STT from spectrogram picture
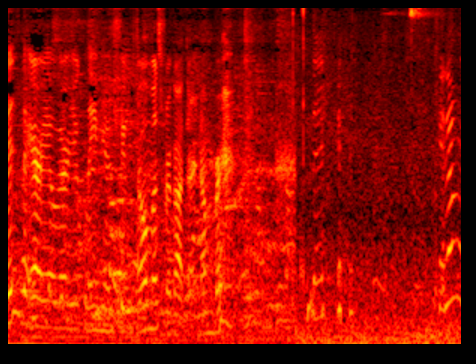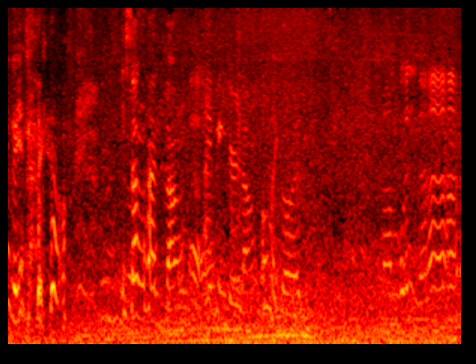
This is the area where you claim your shoes. I almost forgot our number. Kailangan ganyan talaga. Isang hand lang. Ay, finger lang. Oh my God. Mambun na.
